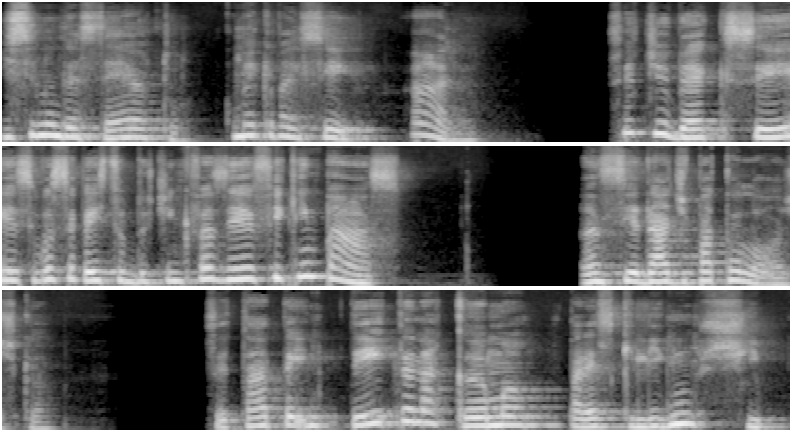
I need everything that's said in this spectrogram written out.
E se não der certo, como é que vai ser? Cara, se tiver que ser, se você fez tudo o que tinha que fazer, fique em paz. Ansiedade patológica. Você tá, deita na cama, parece que liga um chip,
